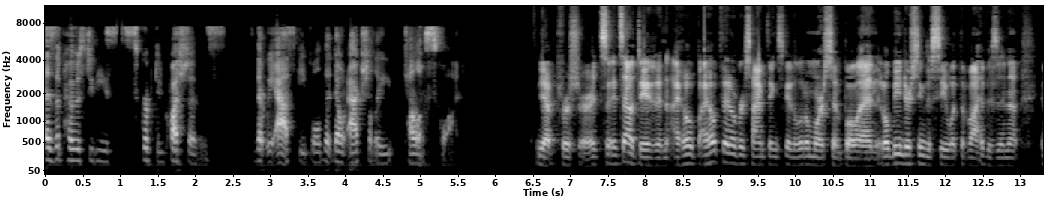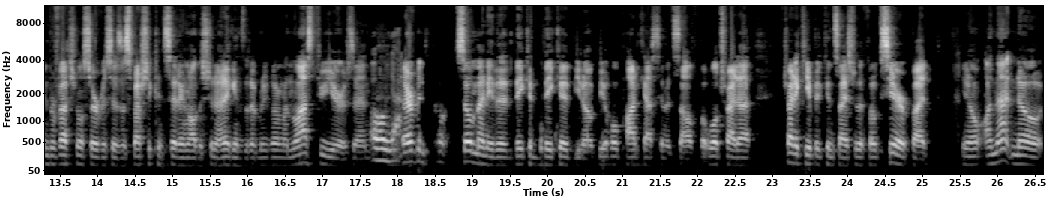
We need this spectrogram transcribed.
as opposed to these scripted questions that we ask people that don't actually tell us squat. Yeah, for sure. It's it's outdated, and I hope I hope that over time things get a little more simple, and it'll be interesting to see what the vibe is in uh, in professional services, especially considering all the shenanigans that have been going on in the last few years. And oh yeah, there have been so, so many that they could they could you know be a whole podcast in itself. But we'll try to try to keep it concise for the folks here. But you know, on that note,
